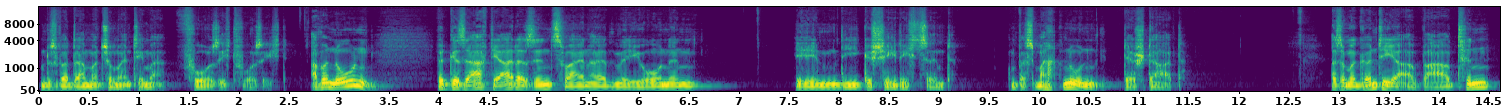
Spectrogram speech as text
Und das war damals schon mein Thema. Vorsicht, Vorsicht. Aber nun wird gesagt, ja, da sind zweieinhalb Millionen eben, die geschädigt sind. Und was macht nun der Staat? Also man könnte ja erwarten,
